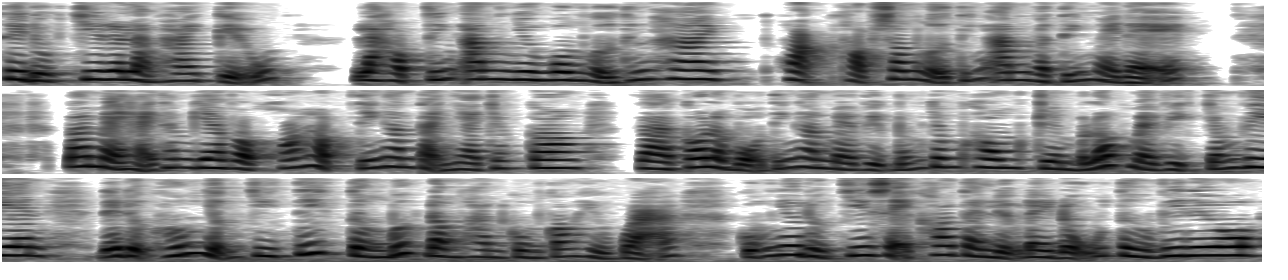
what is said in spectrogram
thì được chia ra làm hai kiểu, là học tiếng Anh như ngôn ngữ thứ hai hoặc học song ngữ tiếng Anh và tiếng mẹ đẻ. Ba mẹ hãy tham gia vào khóa học tiếng Anh tại nhà cho con và câu lạc bộ tiếng Anh mẹ Việt 4.0 trên blog mẹ Việt.vn để được hướng dẫn chi tiết từng bước đồng hành cùng con hiệu quả, cũng như được chia sẻ kho tài liệu đầy đủ từ video,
